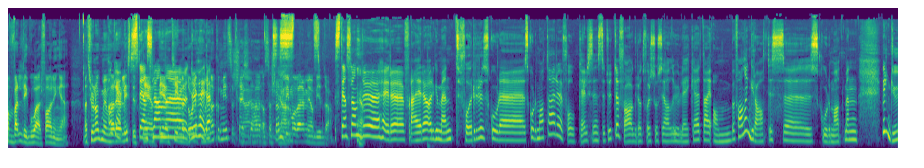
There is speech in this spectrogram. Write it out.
har veldig gode erfaringer. Men jeg tror nok vi må være realistiske. I, en, I en tid med dårlig kommuneøkonomi så skjer ikke det her av seg sjøl. Vi må være med og bidra. Stensland, du hører flere argument for skole, skolemat her. Folkehelseinstituttet, Fagråd for sosial ulikhet, de anbefaler gratis eh, skolemat. Men vil du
